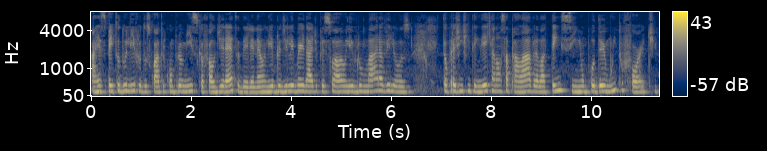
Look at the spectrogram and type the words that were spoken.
a respeito do livro dos quatro compromissos, que eu falo direto dele, né? Um livro de liberdade pessoal, é um livro maravilhoso. Então, para a gente entender que a nossa palavra, ela tem sim um poder muito forte.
